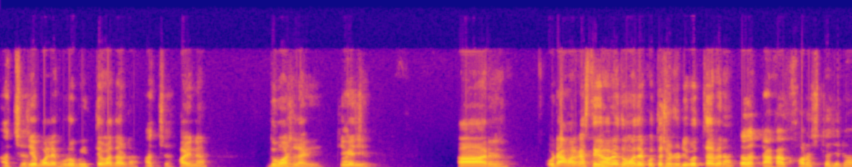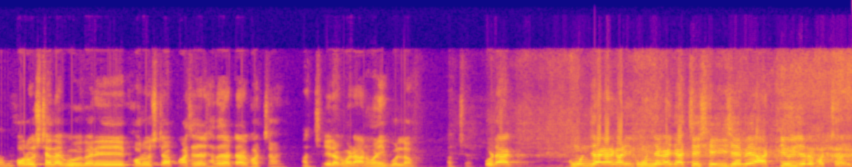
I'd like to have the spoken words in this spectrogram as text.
আচ্ছা। যে বলে পুরো মিথ্যে কথা ওটা। আচ্ছা। হয় না। দু মাস লাগে ঠিক আছে? আচ্ছা। আর ওটা আমার কাছ থেকে হবে তোমাদের করতে ছোটটি করতে হবে না। দাদা টাকা খরচটা যেটা হবে? খরচটা দেখো এবারে খরচটা পাঁচ হাজার সাত হাজার টাকা খরচা হয়। আচ্ছা। এরকম একটা আনুমানিক বললাম। আচ্ছা। ওটা কোন জায়গার গাড়ি কোন জায়গায় যাচ্ছে সেই হিসেবে আটটিও হিসেবে খরচা হয়।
